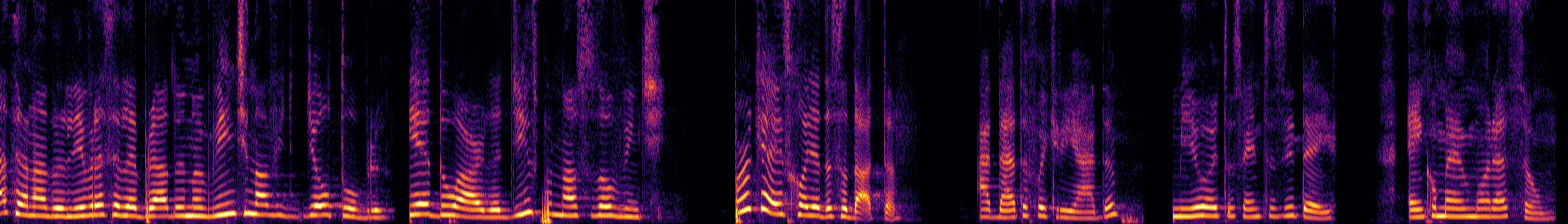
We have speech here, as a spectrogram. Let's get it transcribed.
Nacional do Livro é celebrado no 29 de outubro. E Eduarda, diz para os nossos ouvintes, por que a escolha dessa data? A data foi criada em 1810 em comemoração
